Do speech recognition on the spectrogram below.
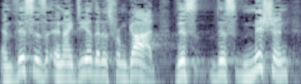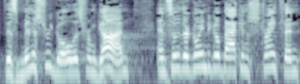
And this is an idea that is from God. This, this mission, this ministry goal is from God. And so they're going to go back and strengthen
